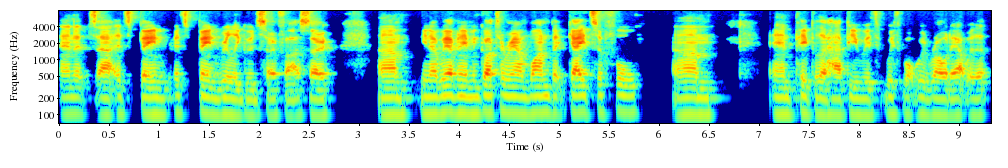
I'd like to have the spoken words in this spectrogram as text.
and it's uh, it's been it's been really good so far. So um, you know, we haven't even got to round one, but gates are full, um, and people are happy with with what we rolled out with it.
